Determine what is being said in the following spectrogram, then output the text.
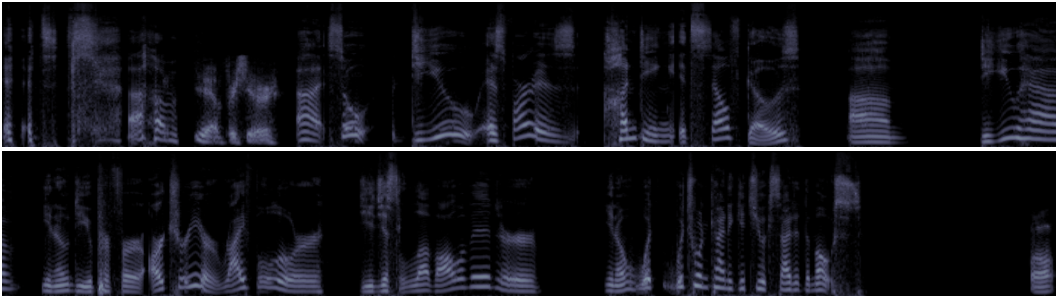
it. Um, Yeah, for sure. uh, so, do you, as far as hunting itself goes, um, do you have you know, do you prefer archery or rifle, or do you just love all of it, or you know, what which one kind of gets you excited the most? Well,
